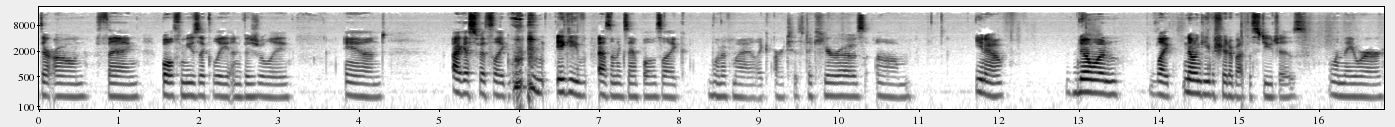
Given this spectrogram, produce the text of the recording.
their own thing, both musically and visually. And I guess with like Iggy as an example is like one of my like artistic heroes. Um, you know, no one like no one gave a shit about the Stooges when they were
